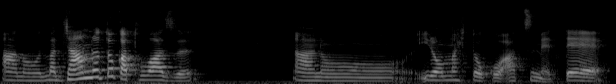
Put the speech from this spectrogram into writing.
あの、まあ、ジャンルとか問わずあのいろんな人をこう集めて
